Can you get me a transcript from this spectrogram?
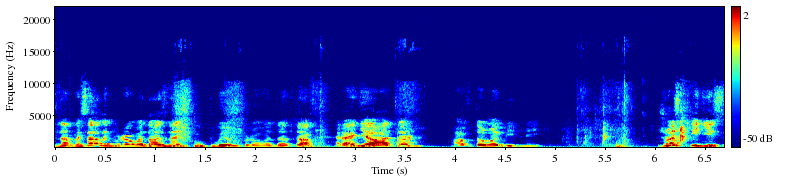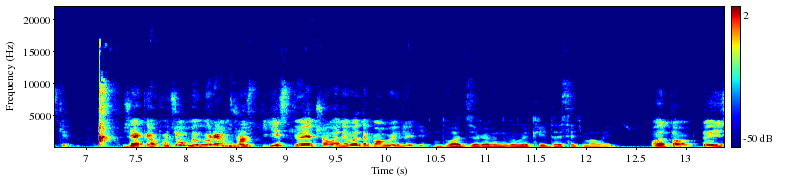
Написали провода, значить купуємо провода. Так, радіатор автомобільний. Жорсткі диски. Жека, по чому ми беремо жорсткі диски, якщо вони в такому вигляді? 20 гривень великий, 10 малий. Отак. Тобто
